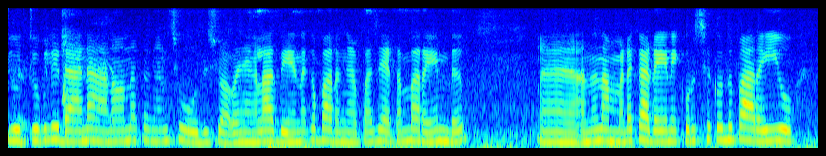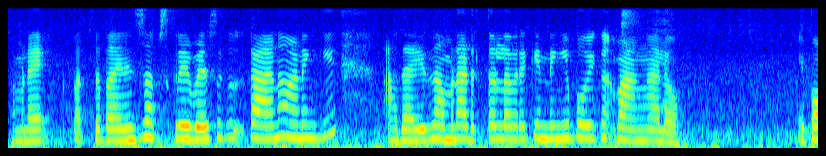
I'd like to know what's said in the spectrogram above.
യൂട്യൂബിൽ ഇടാനാണോ? എന്നൊക്കെ ഇങ്ങനെ ചോദിച്ചു. അപ്പോൾ ഞങ്ങൾ അതേന്നൊക്കെ പറഞ്ഞു. അപ്പോൾ ആ ചേട്ടൻ പറയുന്നുണ്ട് അന്ന് നമ്മുടെ കടയിനെ കുറിച്ചൊക്കെ ഒന്ന് പറയൂ. നമ്മുടെ പത്ത് പതിനഞ്ച് സബ്സ്ക്രൈബേഴ്സ് കാണുവാണെങ്കിൽ അതായത് നമ്മുടെ അടുത്തുള്ളവരൊക്കെ ഉണ്ടെങ്കിൽ പോയി വാങ്ങാമല്ലോ ഇപ്പോൾ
